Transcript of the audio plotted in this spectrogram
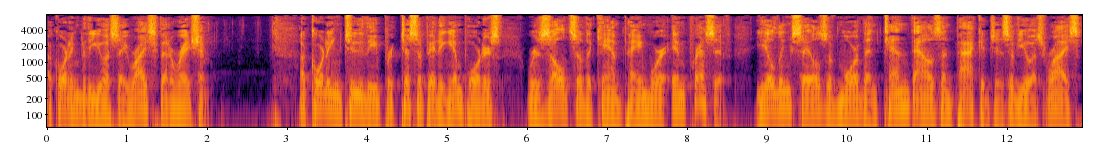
according to the USA Rice Federation. According to the participating importers, results of the campaign were impressive, yielding sales of more than 10,000 packages of U.S. rice,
